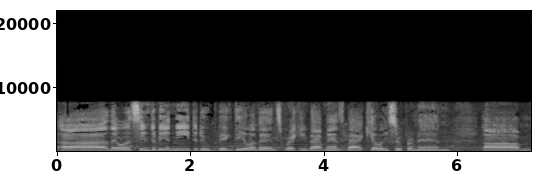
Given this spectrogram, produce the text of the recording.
uh, there would seem to be a need to do big deal events, breaking Batman's back, killing Superman. Um,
